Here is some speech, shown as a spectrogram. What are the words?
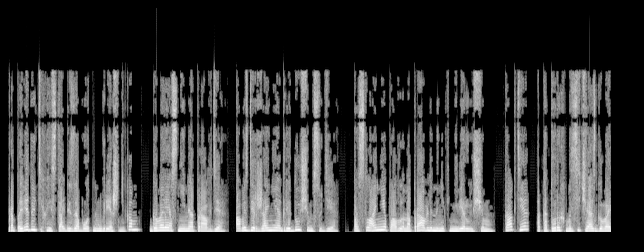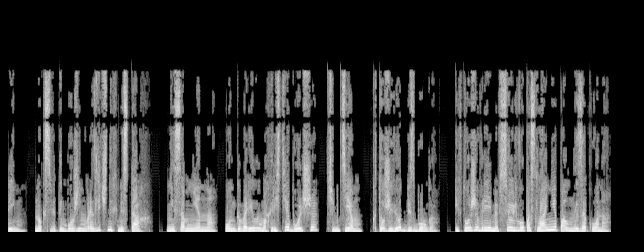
Проповедуйте Христа беззаботным грешникам, говоря с ними о правде, о воздержании о грядущем суде, Послания Павла направлены не к неверующим, как те, о которых мы сейчас говорим, но к святым Божьим в различных местах. Несомненно, он говорил им о Христе больше, чем тем, кто живет без Бога. И в то же время все его послания полны закона,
